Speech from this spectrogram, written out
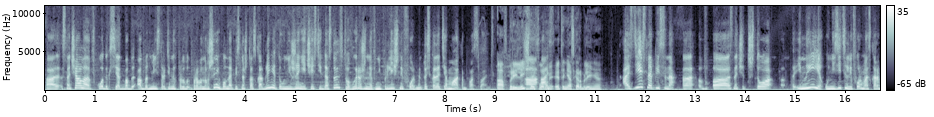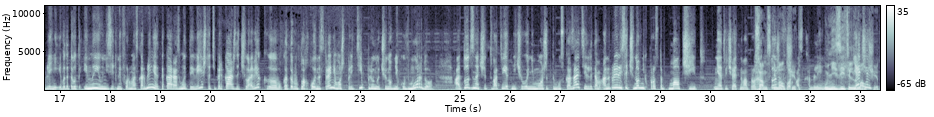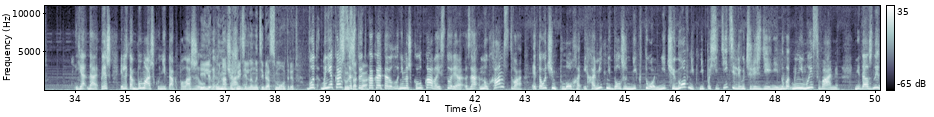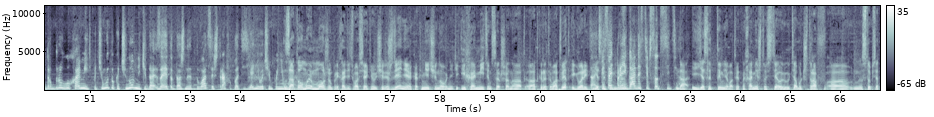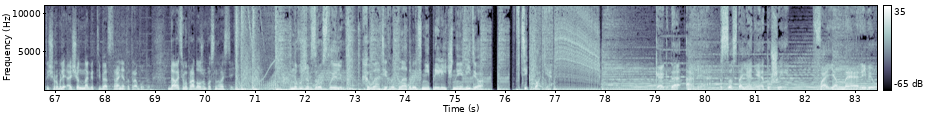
А, сначала в кодексе об административных правонарушениях было написано, что оскорбление – это унижение чести и достоинства, выраженное в неприличной форме. То есть, когда тебя матом послали. А в приличной а, форме а... это не оскорбление. А здесь написано, а, а, значит, что иные унизительные формы оскорблений. И вот это вот иные унизительные формы оскорблений, это такая размытая вещь, что теперь каждый человек, э, у которого плохое настроение, может прийти, плюнуть чиновнику в морду, а тот, значит, в ответ ничего не может ему сказать. Или там, а, например, если чиновник просто молчит, не отвечает на вопрос. Хамски молчит. Унизительно Я молчит. Чин я, да, понимаешь, или там бумажку не так положил. Или уничижительно ногами. на тебя смотрит. Вот мне кажется, что это какая-то немножко лукавая история. За, ну, хамство – это очень плохо, и хамить не должен никто, ни чиновник, ни посетители учреждений. Ну, не мы с вами не должны друг другу хамить. Почему только чиновники за это должны отдуваться и штрафы платить? Я не очень понимаю. Зато мы можем приходить во всякие учреждения, как не чиновники, и хамить им совершенно от, открыто в ответ и говорить... Да, если и писать ты про меня... негадости в соцсетях. Да, и если ты мне в ответ нахамишь, то у тебя будет штраф э, 150 тысяч рублей, а еще на год тебя отстранят от работы. Давайте мы продолжим после новостей. Но вы же взрослые люди. Хватит выкладывать неприличные видео в ТикТоке. Когда армия. Состояние души. Военное ревю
